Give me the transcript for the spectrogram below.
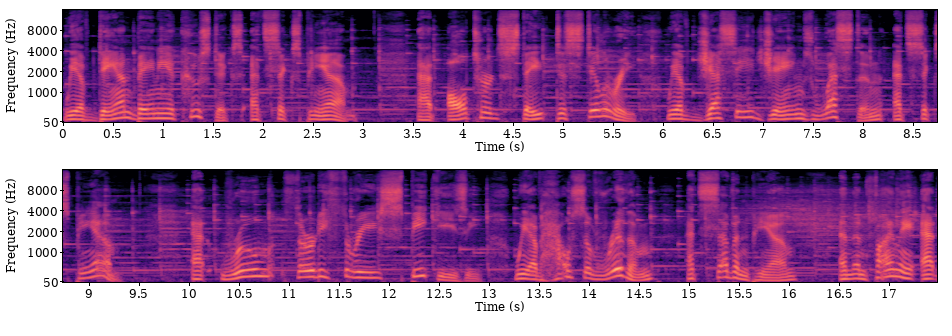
we have Dan Baney Acoustics at 6 p.m. At Altered State Distillery, we have Jesse James Weston at 6 p.m. At Room 33 Speakeasy, we have House of Rhythm at 7 p.m. And then finally, at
